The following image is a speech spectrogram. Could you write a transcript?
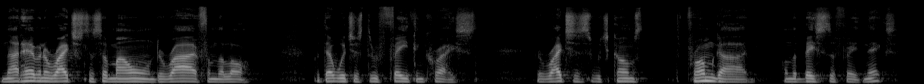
not having a righteousness of my own derived from the law, but that which is through faith in Christ, the righteousness which comes from God on the basis of faith. Next,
